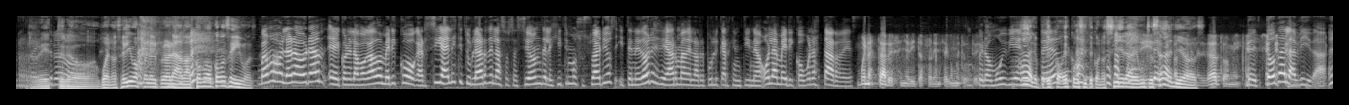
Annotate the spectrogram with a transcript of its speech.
Retro. Bueno, seguimos con el programa. ¿Cómo, cómo seguimos? Vamos a hablar ahora eh, con el abogado Américo García. Él es titular de la Asociación de Legítimos Usuarios y Tenedores de Arma de la República Argentina. Hola Américo, buenas tardes. Buenas tardes, señorita Florencia, ¿cómo está usted? Pero muy bien. Ah, ¿y lo- es, usted? co- es como si te conociera de Sí, muchos años. El dato a mí. De toda la vida.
